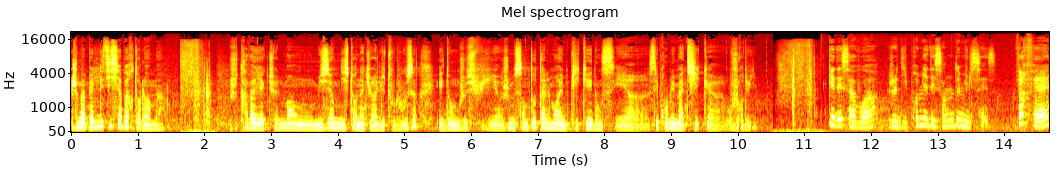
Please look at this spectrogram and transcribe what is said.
Je m'appelle Laetitia Bartolome. Je travaille actuellement au Muséum d'histoire naturelle de Toulouse et donc je, suis, je me sens totalement impliquée dans ces, euh, ces problématiques euh, aujourd'hui. Quai des Savoirs, jeudi 1er décembre 2016. Faire faire,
